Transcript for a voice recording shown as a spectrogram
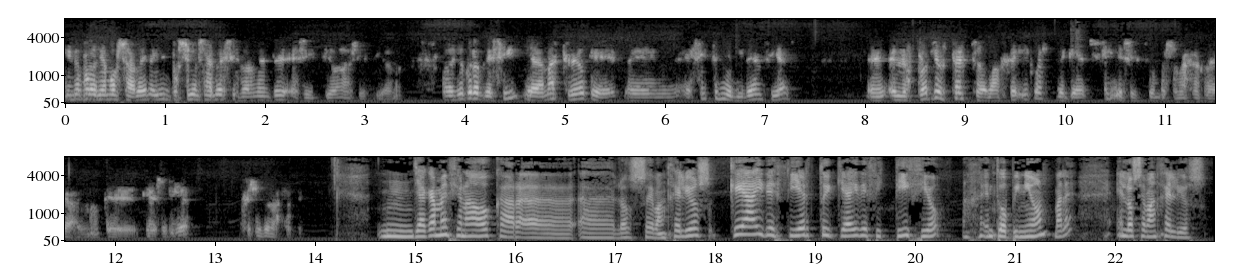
y no podríamos saber, es imposible saber si realmente existió o no existió, ¿no? Bueno, yo creo que sí, y además creo que eh, existen evidencias en, en los propios textos evangélicos de que sí existió un personaje real, ¿no? que, sería Jesús de Nazaret. Mm, Ya que ha mencionado Oscar eh, eh, los evangelios, ¿qué hay de cierto y qué hay de ficticio, en tu opinión, ¿vale? En los evangelios,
